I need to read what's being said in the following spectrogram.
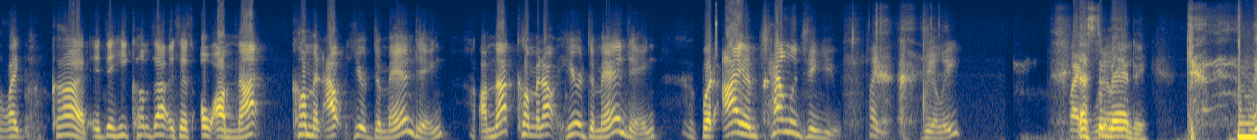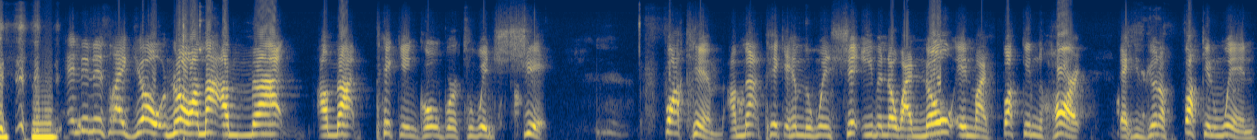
like, God! And then he comes out and says, "Oh, I'm not coming out here demanding. I'm not coming out here demanding, but I am challenging you." Like, really? Like, That's really? demanding. and then it's like, yo, no, I'm not. I'm not. I'm not picking Goldberg to win shit. Fuck him. I'm not picking him to win shit, even though I know in my fucking heart that he's gonna fucking win,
